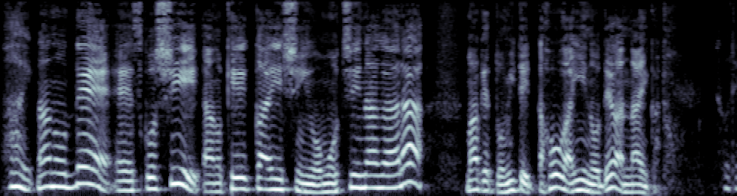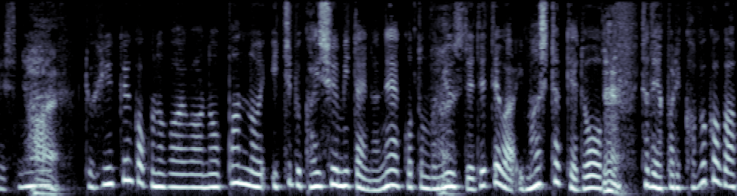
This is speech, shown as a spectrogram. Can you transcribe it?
はい。なので、えー、少しあの警戒心を持ちながら、マーケットを見ていった方がいいのではないかと。そうですね。はい。旅費計画の場合は、あの、パンの一部回収みたいなね、こともニュースで出てはいましたけど、はい、ただやっぱり株価が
